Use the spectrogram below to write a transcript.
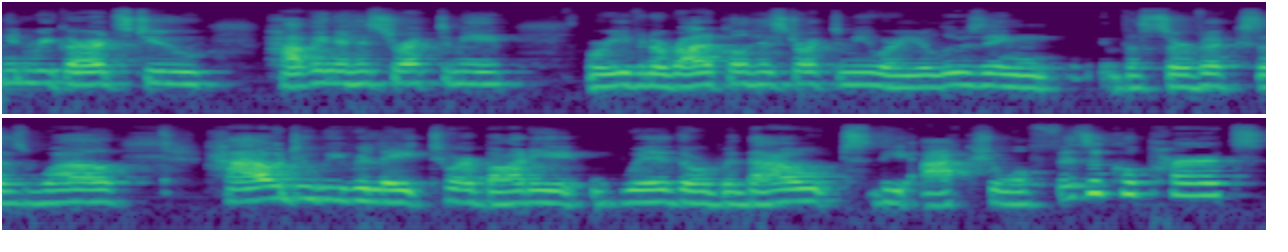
in regards to having a hysterectomy or even a radical hysterectomy where you're losing the cervix as well. How do we relate to our body with or without the actual physical parts?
